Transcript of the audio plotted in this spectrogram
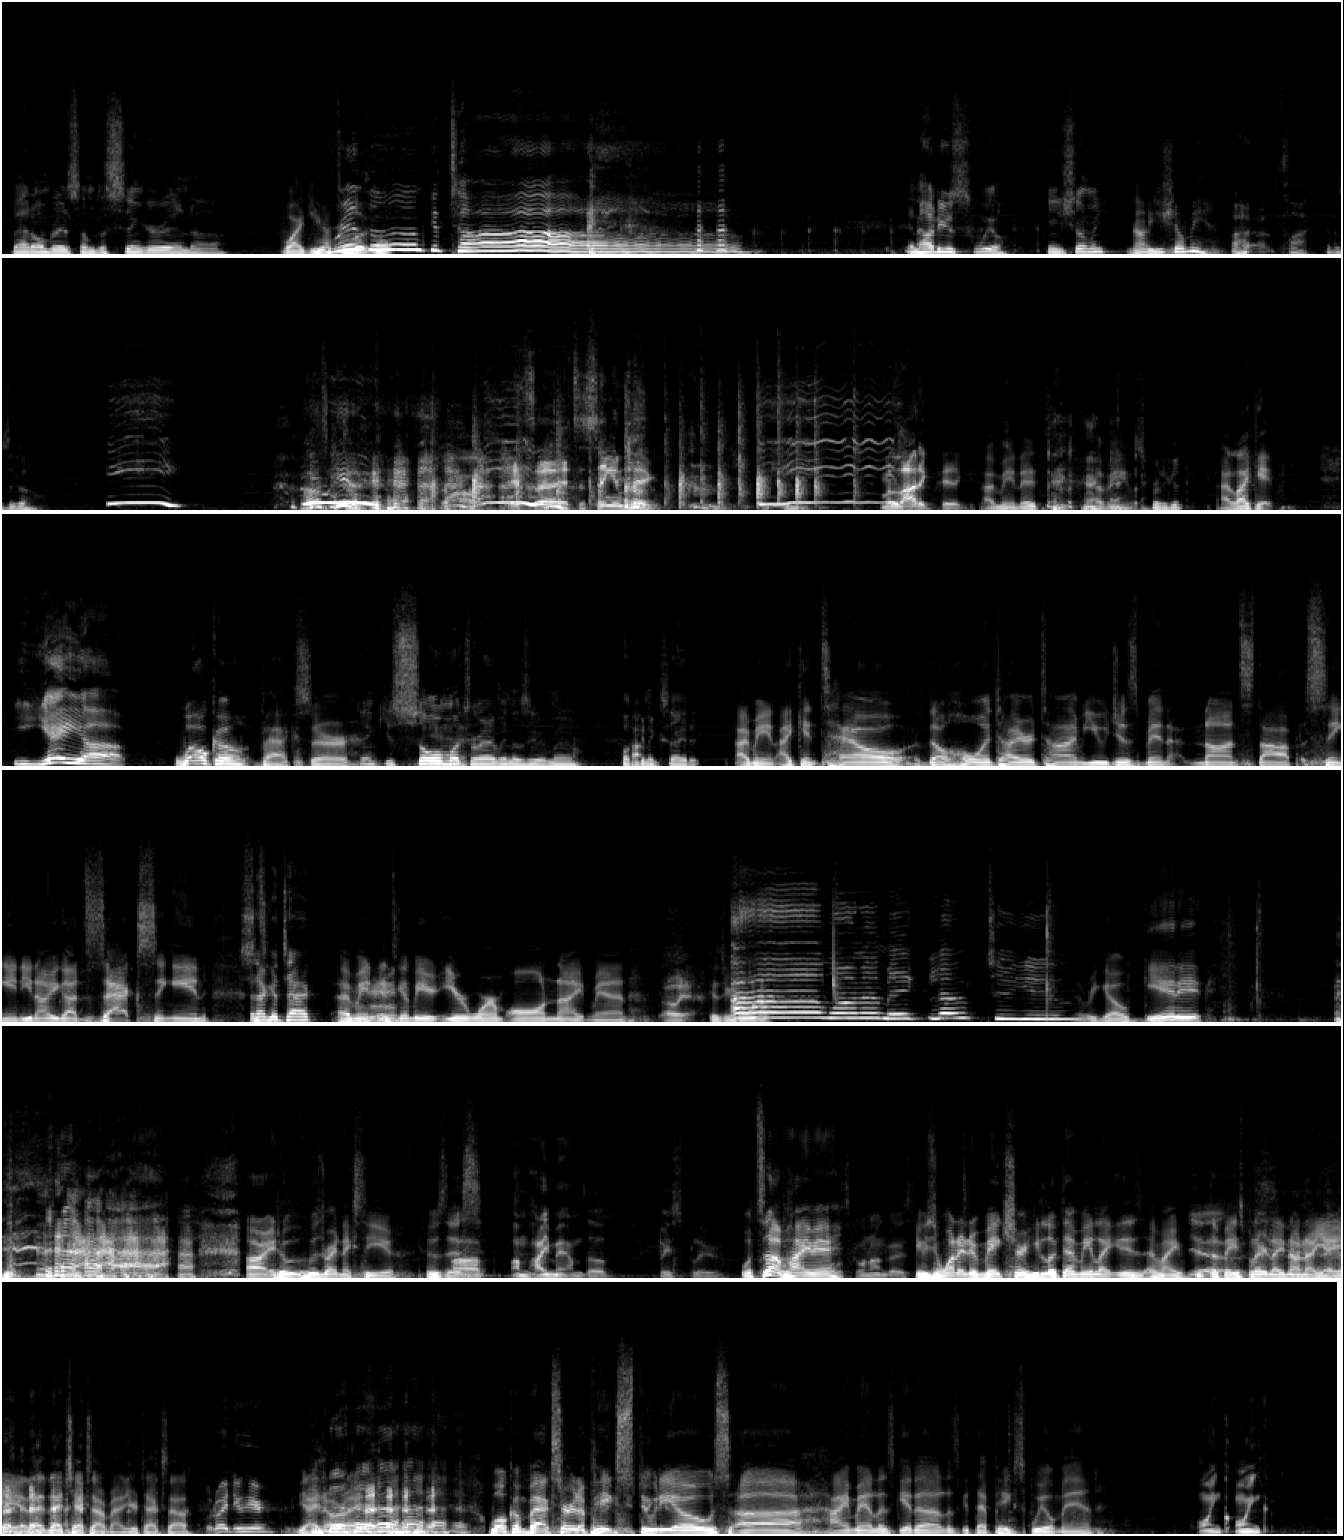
Bad Hombres. I'm the singer and uh, Why'd you have to look? rhythm guitar. and how do you squeal? Can you show me? No, you show me. Uh, fuck, how does it go? That's cute. It's a it's a singing pig. Melodic pig. I mean, it's. I mean, It's Pretty good. I like it. Yeah. Welcome back, sir. Thank you so Yeah. much for having us here, man. Fucking excited. I mean, I can tell the whole entire time you just been nonstop singing. You know, you got Zach singing. Sack It's- attack. I mean, it's mm-hmm. gonna be your earworm all night, man. Oh yeah. Because you're gonna wanna. I wanna make love to you. There we go. Get it. all right, who, who's right next to you? Who's this? Uh, I'm Jaime. I'm the bass player. What's up, Jaime? What's going on, guys? He just wanted to make sure he looked at me like, "Is am I the bass player?" Like, no, no, yeah, yeah, yeah. That, that checks out, man. Your checks out. What do I do here? Yeah, I know, right? Welcome back, sir, to Pig Studios. Uh, Jaime, let's get uh, let's get that pig squeal, man. Oink oink.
